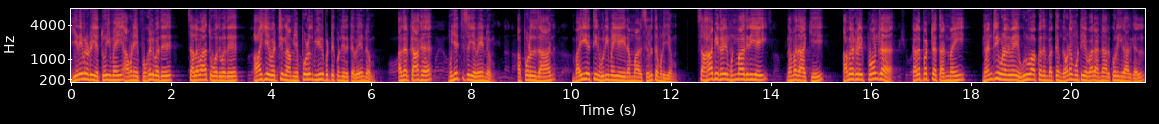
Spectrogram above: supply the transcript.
இறைவனுடைய தூய்மை அவனை புகழ்வது செலவாத்து ஓதுவது ஆகியவற்றில் நாம் எப்பொழுதும் ஈடுபட்டு கொண்டிருக்க வேண்டும். அதற்காக முயற்சி செய்ய வேண்டும். அப்பொழுதுதான் பையத்தின் உரிமையை நம்மால் செலுத்த முடியும். சஹாபிகளின் முன்மாதிரியை நமதாக்கி அவர்களைப் போன்ற களப்பற்ற தன்மை நன்றி உணர்வை உருவாக்குவதன் பக்கம் கவனமூட்டியவாறு அன்னார் கூறுகிறார்கள்.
